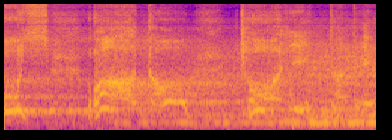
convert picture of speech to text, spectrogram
としード今日に立てよ。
